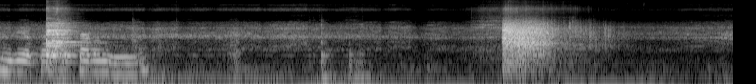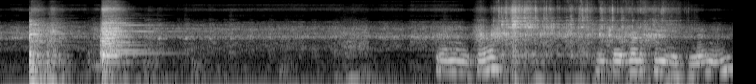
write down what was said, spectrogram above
मिरी आता काढून घेऊया त्यानंतर हे दगडफूल घेतलं मी.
